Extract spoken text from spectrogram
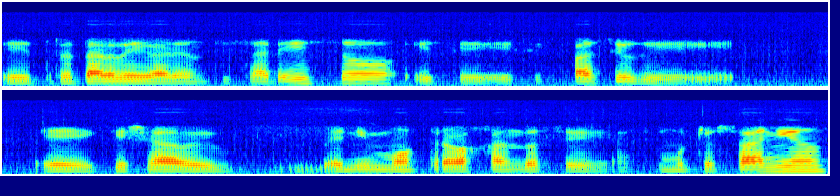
eh, tratar de garantizar eso, ese, ese espacio que, eh, que ya venimos trabajando hace, muchos años.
